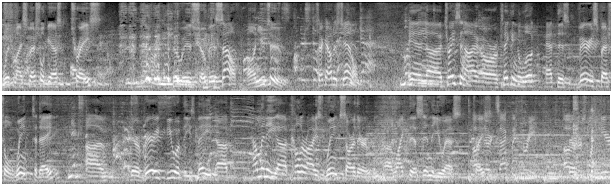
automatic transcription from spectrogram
with my special guest, Trace, who is Showbiz South on YouTube. Check out his channel. And uh, Trace and I are taking a look at this very special wink today. Um, there are very few of these made. Uh, how many uh, colorized winks are there uh, like this in the U.S., Uh, Trace? there are exactly three. Uh, there's one here,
